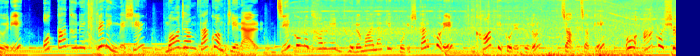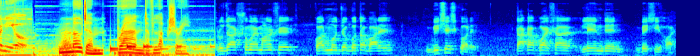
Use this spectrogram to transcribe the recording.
তৈরি অত্যাধুনিক cleaning machine modern vacuum cleaner. যে কোনো ধরনের ধুলো ময়লাকে পরিষ্কার করে ঘরকে করে তুলুন চকচকে ও আকর্ষণীয়। Modem, brand of luxury. রোজার সময় মানুষের কর্মযোগ্যতা বাড়ে বিশেষ করে টাকা পয়সার লেনদেন বেশি হয়।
